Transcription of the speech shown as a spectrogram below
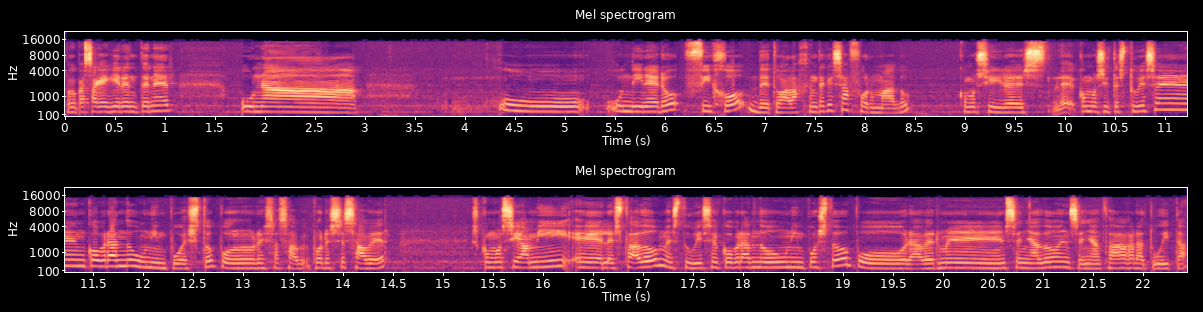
Lo que pasa que quieren tener una un, dinero fijo de toda la gente que se ha formado como si les, como si te estuviesen cobrando un impuesto por esa por ese saber. Es como si a mí eh, el Estado me estuviese cobrando un impuesto por haberme enseñado enseñanza gratuita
